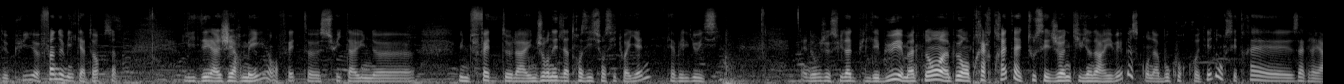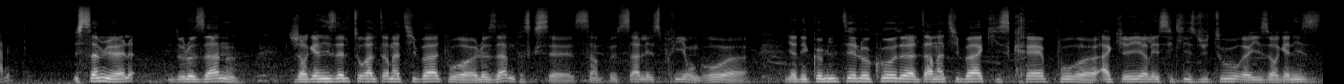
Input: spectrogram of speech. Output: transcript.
depuis fin 2014. L'idée a germé en fait suite à une, une fête de la, une journée de la transition citoyenne qui avait lieu ici. Et donc je suis là depuis le début et maintenant un peu en pré-retraite avec tous ces jeunes qui viennent d'arriver parce qu'on a beaucoup recruté donc c'est très agréable. Samuel de Lausanne. J'organisais le Tour Alternativa pour euh, Lausanne parce que c'est un peu ça l'esprit. En gros, euh, il y a des comités locaux de l'Alternativa qui se créent pour euh, accueillir les cyclistes du Tour et ils organisent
